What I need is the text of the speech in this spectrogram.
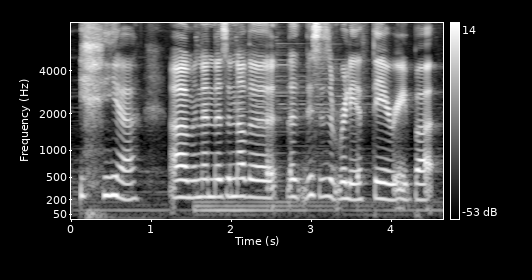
yeah. Um, and then there's another. This isn't really a theory, but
